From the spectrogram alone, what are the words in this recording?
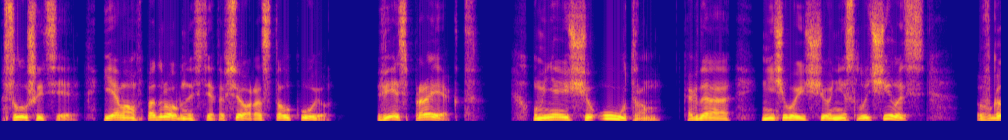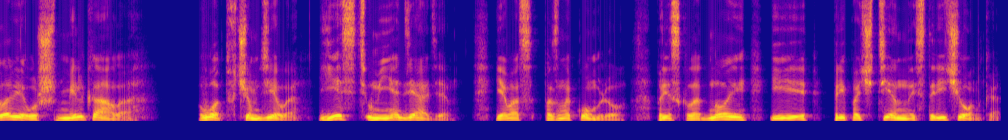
Слушайте, я вам в подробности это все растолкую. Весь проект. У меня еще утром, когда ничего еще не случилось, в голове уж мелькало. Вот в чем дело. Есть у меня дядя. Я вас познакомлю. Прискладной и припочтенный старичонка.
